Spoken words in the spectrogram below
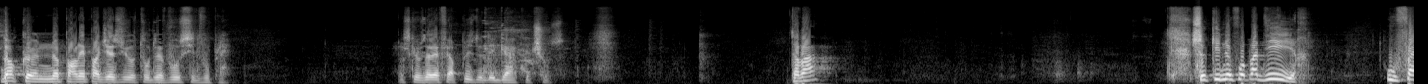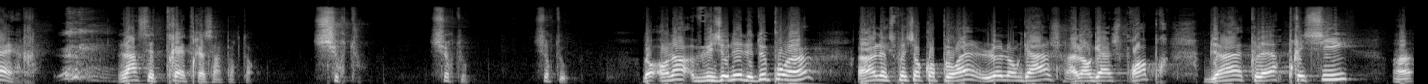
Donc, euh, ne parlez pas de Jésus autour de vous, s'il vous plaît. Parce que vous allez faire plus de dégâts qu'autre chose. Ça va? Ce qu'il ne faut pas dire ou faire. Là, c'est très très important. Surtout. Surtout. Surtout. Donc, on a visionné les deux points. Hein, l'expression corporelle, le langage, un langage propre, bien clair, précis. Hein.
